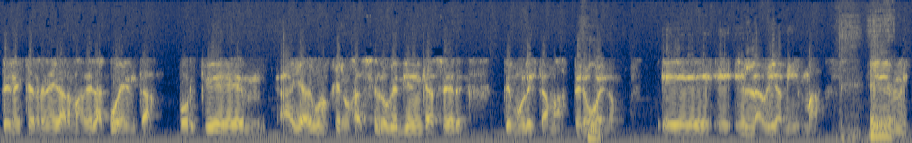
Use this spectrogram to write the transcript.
tenés que renegar más de la cuenta porque mm, hay algunos que no hacen lo que tienen que hacer, te molesta más. Pero bueno, eh, en la vida misma. Eh, eh,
